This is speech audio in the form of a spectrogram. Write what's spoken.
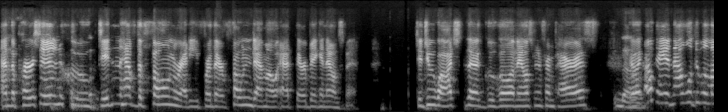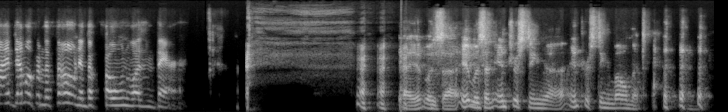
and the person who didn't have the phone ready for their phone demo at their big announcement. Did you watch the Google announcement from Paris? No. They're like, okay, and now we'll do a live demo from the phone, and the phone wasn't there. Yeah, it was uh, it was an interesting uh, interesting moment.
